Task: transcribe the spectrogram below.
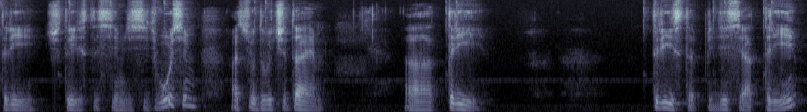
3 478. Отсюда вычитаем 3 353.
